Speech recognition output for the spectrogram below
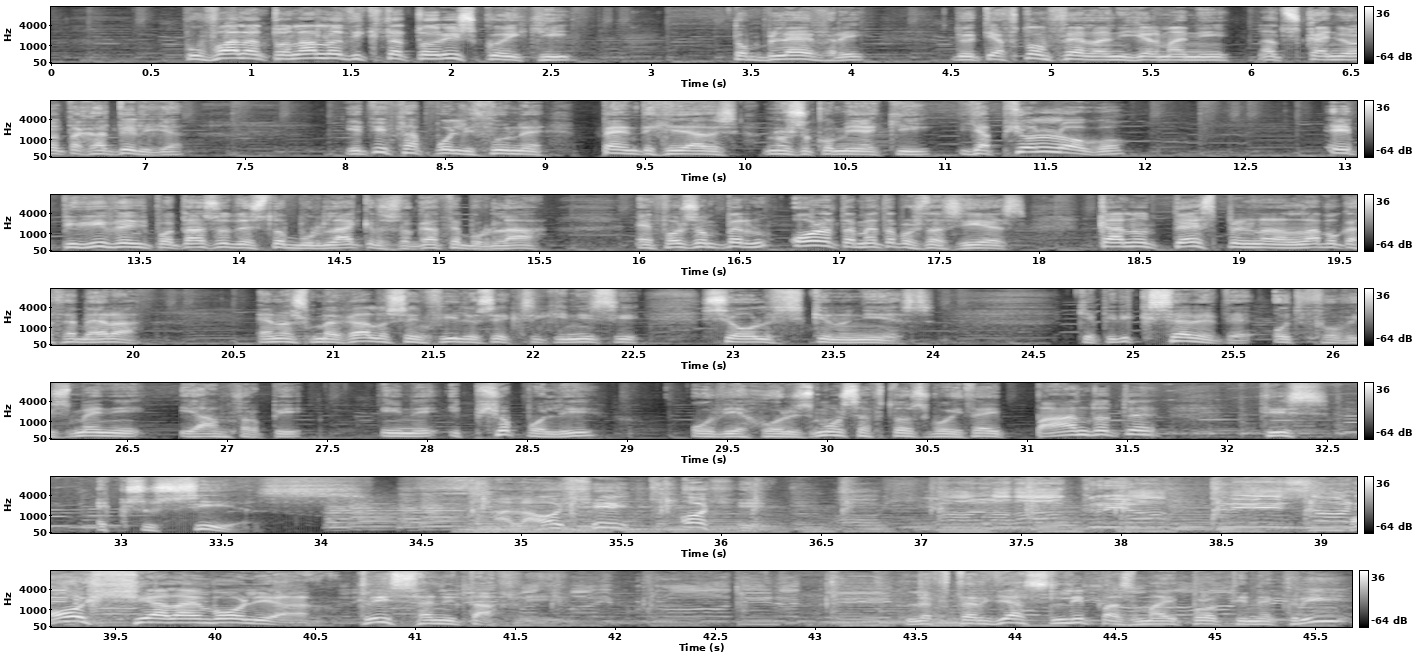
που βάλαν τον άλλο δικτατορίσκο εκεί, τον Πλεύρη, διότι αυτόν θέλαν οι Γερμανοί να τους κάνει όλα τα χατήρια. Γιατί θα απολυθούν 5.000 νοσοκομιακοί, για ποιον λόγο, επειδή δεν υποτάσσονται στον μπουρλά και στον κάθε μπουρλά, εφόσον παίρνουν όλα τα μέτρα προστασίας, κάνουν τεστ πριν να αναλάβω κάθε μέρα. Ένας μεγάλος εμφύλιος έχει ξεκινήσει σε όλες τις κοινωνίες. Και επειδή ξέρετε ότι φοβισμένοι οι άνθρωποι είναι οι πιο πολλοί, ο διαχωρισμός αυτός βοηθάει πάντοτε της εξουσίας. Αλλά όχι, όχι. Όχι άλλα εμβόλια, κλείσαν οι τάφοι. Λευτεριάς λίπασμα η πρώτη νεκρή.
